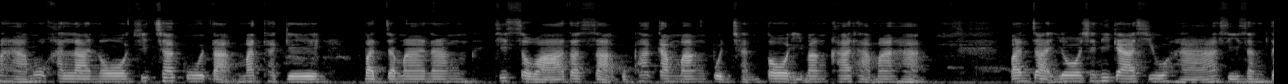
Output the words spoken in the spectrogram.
มหาโมคคัลลาโน คิชกูตะมัทเก ปัจจมานังทิสวาตัสสะปุพพกัมมัง ปุจฉันโต อิมังคาถามาหะ ปัญจโยชนิกาชิวหา สีสันเต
